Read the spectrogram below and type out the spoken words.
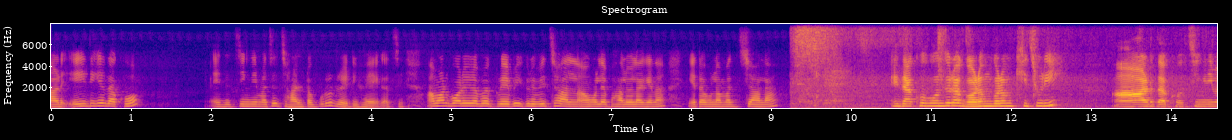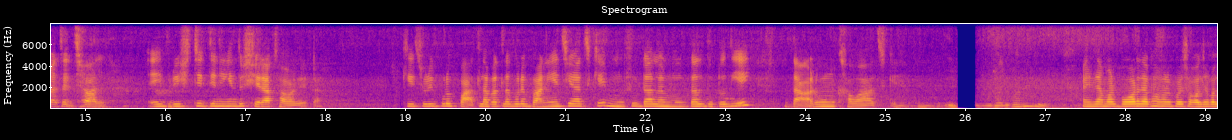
আর এই দিকে দেখো, এই যে চিংড়ি মাছের ঝালটা পুরো রেডি হয়ে গেছে। আমার বরের আবার গ্রেভি গ্রেভি ঝাল না হলে ভালো লাগে না। এটা হলো আমার জ্বালা। এই দেখো বন্ধুরা, গরম গরম খিচুড়ি। আর দেখো চিংড়ি মাছের ঝাল। এই বৃষ্টির দিনে কিন্তু সেরা খাবার এটা। খিচুড়ি পুরো পাতলা পাতলা করে বানিয়েছি আজকে। মুসুর ডাল আর মুগ ডাল দুটো দিয়েই দারুণ খাওয়া আজকে। আমার বর দেখো আমার উপরে সকাল সকাল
